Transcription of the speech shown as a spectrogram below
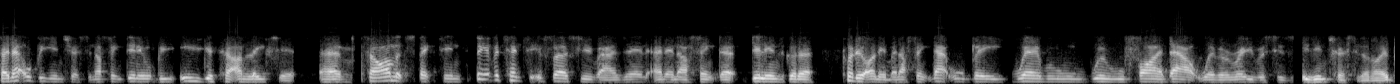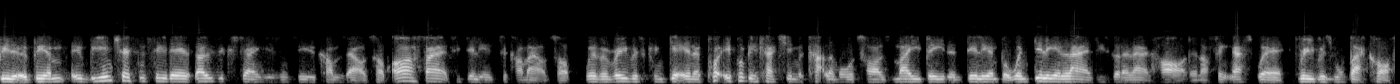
so that will be interesting. I think Dillian will be eager to unleash it. Um, so I'm expecting a bit of a tentative first few rounds, in, and then I think that Dillian's going to put it on him, and I think that will be where we'll, we will find out whether Rivas is, is interested or not. It'd be it'd be um, it'd be interesting to see their, those exchanges and see who comes out on top. I fancy Dillian to come out on top. Whether Rivas can get in a, he'll probably catch him a couple of more times, maybe than Dillian. But when Dillian lands, he's going to land hard, and I think that's where Rivas will back off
